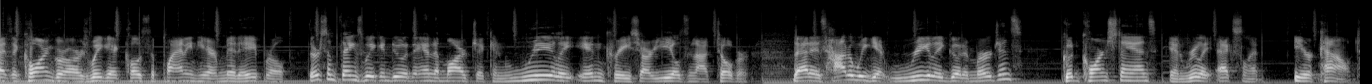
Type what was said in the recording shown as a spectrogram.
As a corn grower, as we get close to planting here mid-April, there's some things we can do at the end of March that can really increase our yields in October. That is, how do we get really good emergence, good corn stands, and really excellent ear count?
